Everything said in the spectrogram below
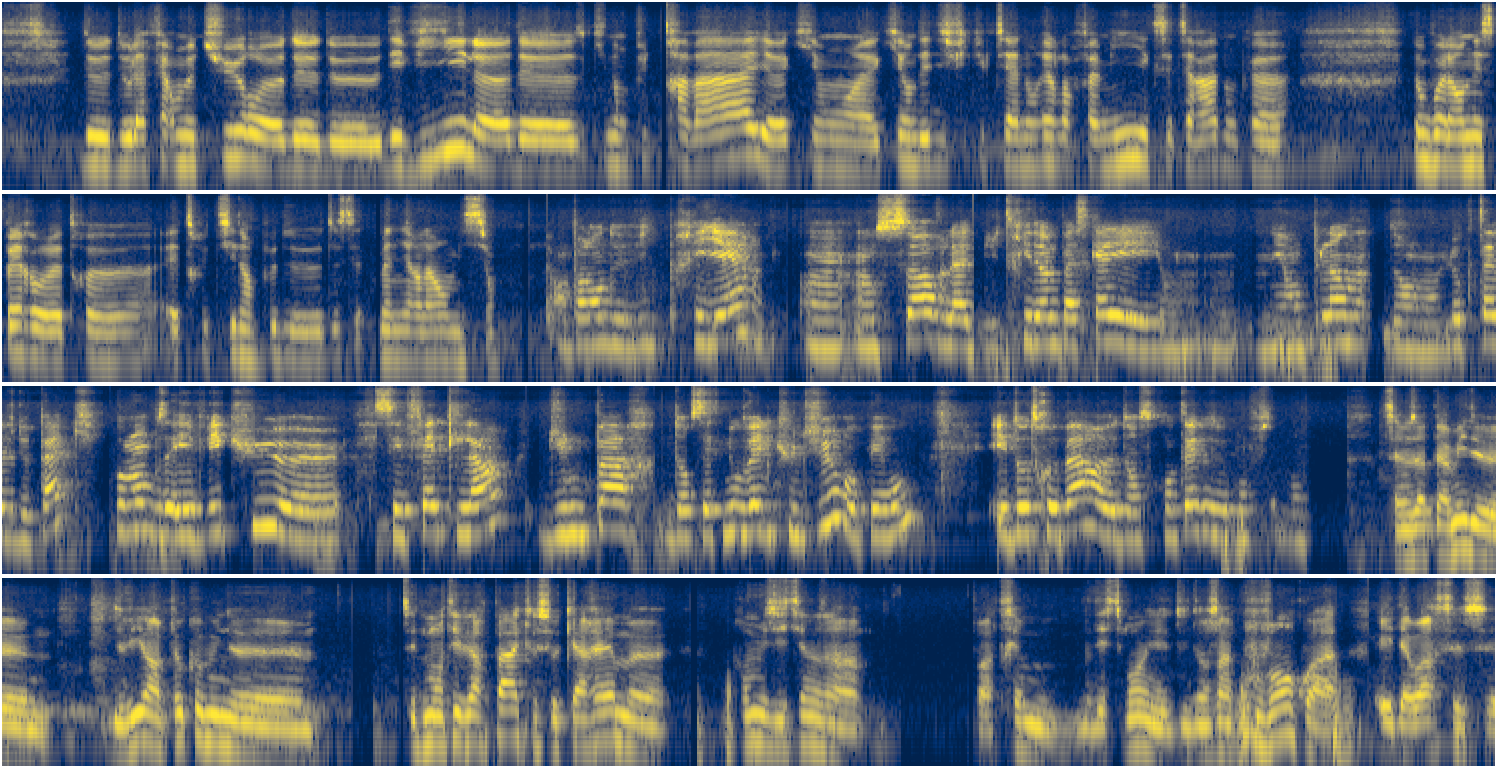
de, la fermeture de, de des villes, qui n'ont plus de travail, qui ont qui ont des difficultés à nourrir leur famille, etc. Donc donc voilà, on espère être, être utile un peu de cette manière-là en mission. En parlant de vie de prière, on, sort là du Triduum Pascal et on, est en plein dans l'octave de Pâques. Comment vous avez vécu euh, ces fêtes-là, d'une part dans cette nouvelle culture au Pérou et d'autre part euh, dans ce contexte de confinement? Ça nous a permis de, vivre un peu comme une... C'est de monter vers Pâques, ce carême, euh, comme vous étiez dans un, très modestement dans un couvent quoi. Et d'avoir ce, ce,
